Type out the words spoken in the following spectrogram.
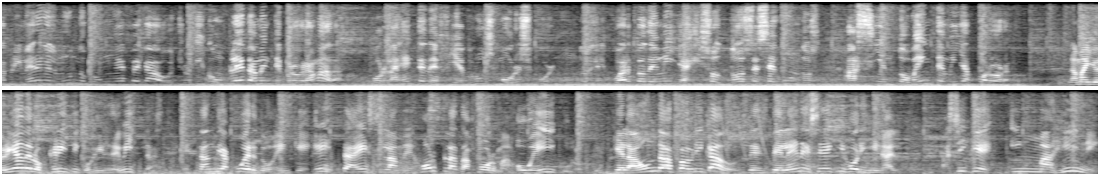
la primera en el mundo con un FK8 y completamente programada por la gente de Fiebrus Motorsport. En el cuarto de milla hizo 12 segundos a 120 millas por hora. La mayoría de los críticos y revistas están de acuerdo en que esta es la mejor plataforma o vehículo que la Honda ha fabricado desde el NSX original. Así que imaginen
